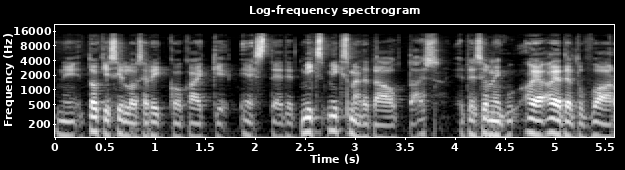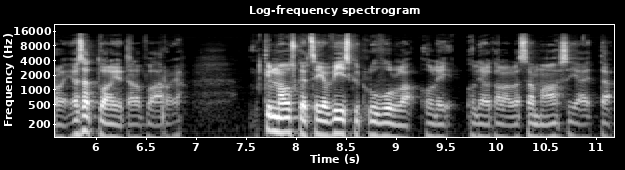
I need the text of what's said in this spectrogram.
niin toki silloin se rikkoo kaikki esteet, että miksi, miksi mä tätä auttaisi. Että se on niin ajateltu vaaroja ja sattuu ajatella vaaroja. Kyllä mä uskon, että se jo 50-luvulla oli, oli aika lailla sama asia, että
